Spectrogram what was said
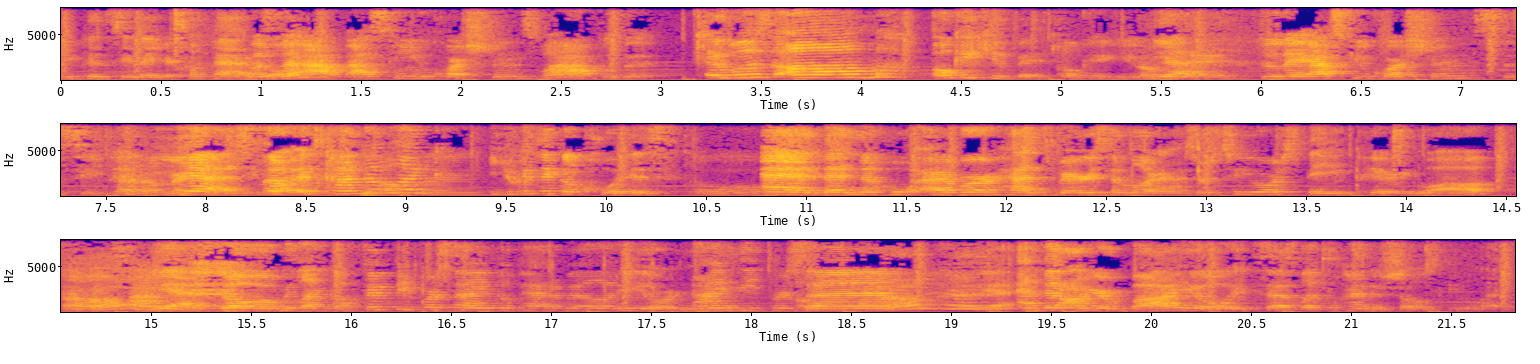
you can see that you're compatible. Was the app asking you questions? What app was it? It was um OkCupid. Okay, you. Yeah. Do they ask you questions to see kind of like? Yes, so it's kind of like you can take a quiz, Oh. and then whoever has very similar answers to yours, they pair you up. Oh, Yeah, so it'll be like a fifty percent compatibility or ninety percent. Okay. Yeah, and then on your bio it says like what kind of shows do you like,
